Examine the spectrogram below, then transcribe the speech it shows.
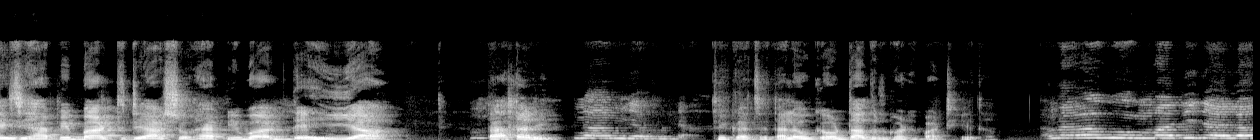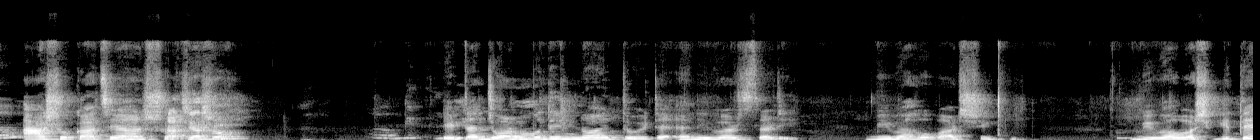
এই যে হ্যাপি বার্থডে আসো হ্যাপি বার্থডে হিয়া। তাড়াতাড়ি। ঠিক আছে তাহলে ওকে ওর দাদুর ঘরে পাঠিয়ে দাও। আসো কাছে আসো। কাছে আসো। এটা জন্মদিন নয় তো এটা অ্যানিভার্সারি বিবাহ বার্ষিকী। বিবাহ বার্ষিকীতে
